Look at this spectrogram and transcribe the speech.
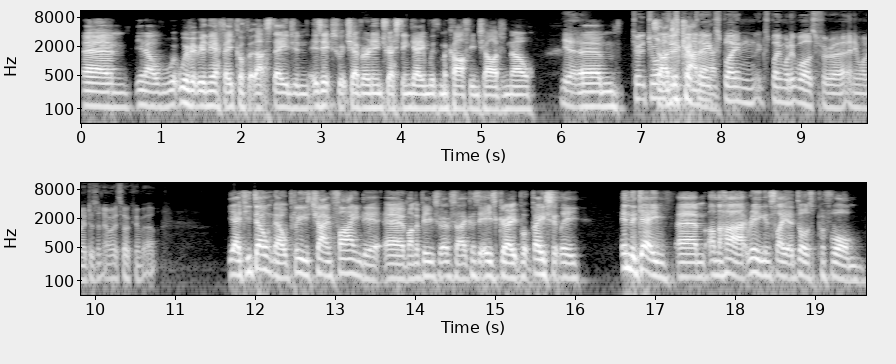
Um, you know, w- with it being the FA Cup at that stage, and is Ipswich ever an interesting game with McCarthy in charge? No. Yeah. Um, do, do you want I to just just quickly kinda- explain explain what it was for uh, anyone who doesn't know what we're talking about? yeah, if you don't know, please try and find it um, on the BBC website because it is great. But basically, in the game, um, on the highlight, Regan Slater does perform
